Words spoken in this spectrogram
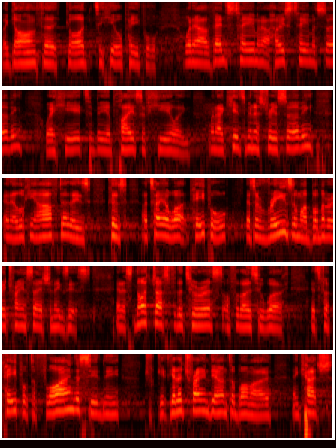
We're going for God to heal people. When our events team and our host team are serving, we're here to be a place of healing. When our kids' ministry is serving and they're looking after these, because I tell you what, people, there's a reason why Bomaderry train station exists. And it's not just for the tourists or for those who work, it's for people to fly into Sydney, get, a train down to Bomo, and catch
